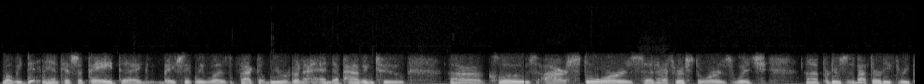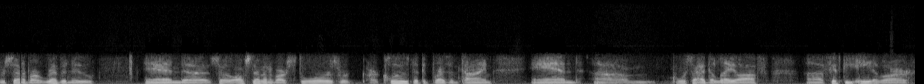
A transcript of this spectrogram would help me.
what we didn't anticipate, uh, basically, was the fact that we were going to end up having to close our stores and our thrift stores, which produces about 33% of our revenue. And uh, so all seven of our stores were are closed at the present time. And um, of course, I had to lay off uh, 58 of our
